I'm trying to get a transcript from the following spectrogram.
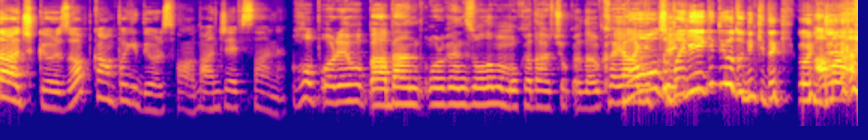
dağa çıkıyoruz, hop kampa gidiyoruz falan. Bence efsane. Hop oraya hop. Aa, ben organize olamam o kadar çok adam. Kayağa ne oldu? gidecek. Bali'ye gidiyordun iki dakika önce. Ama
